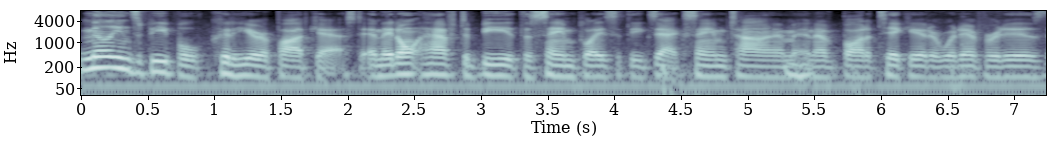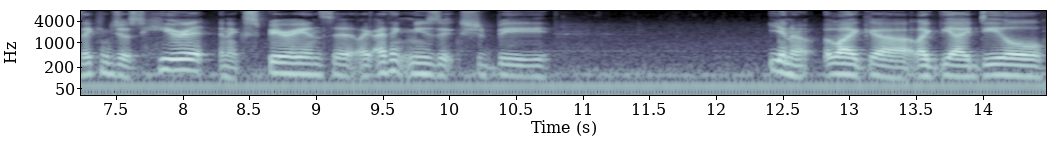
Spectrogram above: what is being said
millions of people could hear a podcast and they don't have to be at the same place at the exact same time Mm-hmm. and have bought a ticket or whatever it is. They can just hear it and experience it. Like I think music should be, you know, like uh, like the ideal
